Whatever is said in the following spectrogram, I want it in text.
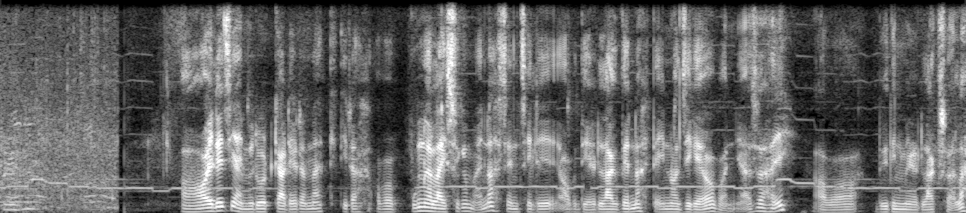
फेरि अहिले चाहिँ हामी रोड काटेर माथितिर अब पुग्न लागिसक्यौँ होइन। सेन्सेले अब धेरै लाग्दैन त्यहीँ नजिकै हो भन्ने छ है। अब दुई तिन मिनट लाग्छ होला।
